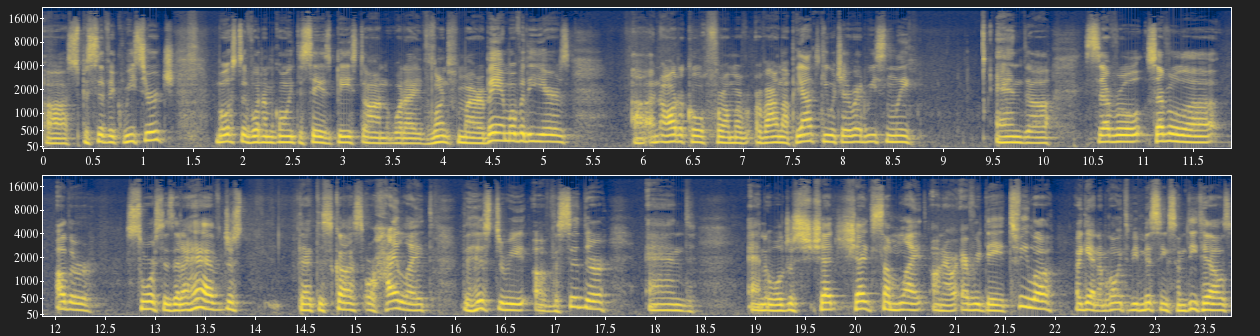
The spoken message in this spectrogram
uh, specific research. Most of what I'm going to say is based on what I've learned from my rebbeim over the years. Uh, an article from Aaron Lopiansky, which I read recently, and uh, several several uh, other sources that I have just that discuss or highlight the history of the siddur and and it will just shed, shed some light on our everyday tefillah. Again, I'm going to be missing some details,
